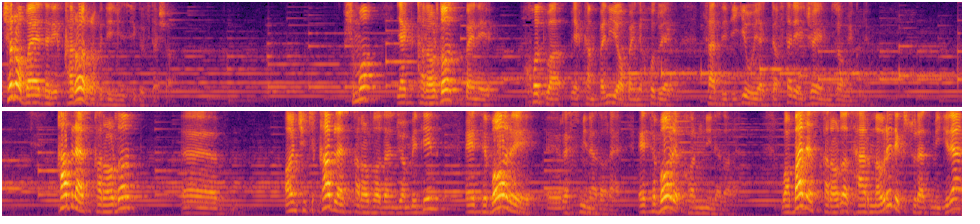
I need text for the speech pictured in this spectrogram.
چرا باید در این قرار رابطه جنسی گرفته شد شما یک قرارداد بین خود و یک کمپانی یا بین خود و یک فرد دیگه و یک دفتر یک جای امضا می‌کنیم قبل از قرارداد آنچه که قبل از قرارداد انجام میدین اعتبار رسمی نداره اعتبار قانونی نداره. و بعد از قرارداد هر موردی که صورت می‌گیره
